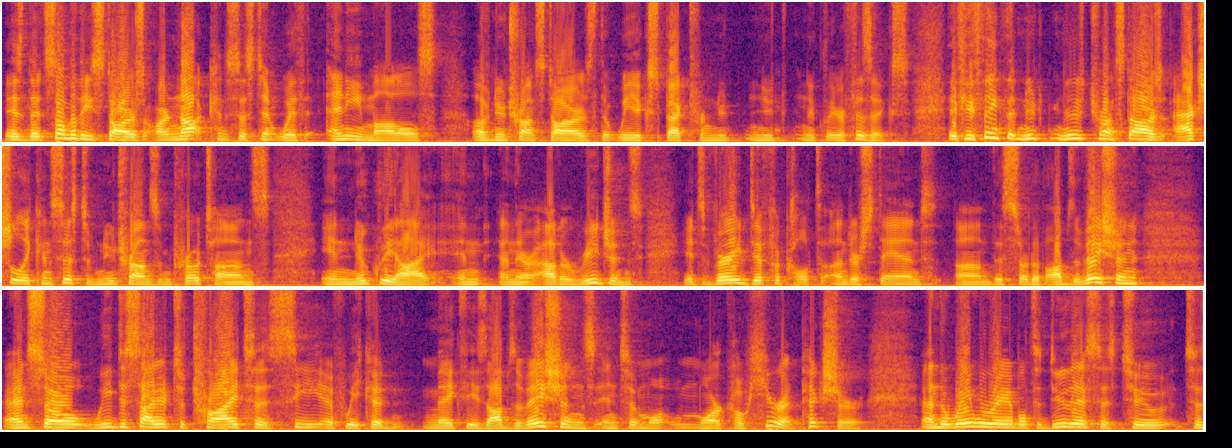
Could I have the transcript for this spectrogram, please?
is that some of these stars are not consistent with any models of neutron stars that we expect from nu- nu- nuclear physics. If you think that nu- neutron stars actually consist of neutrons and protons in nuclei in, in their outer regions, it's very difficult to understand um, this sort of observation. And so we decided to try to see if we could make these observations into a more, more coherent picture. And the way we were able to do this is to, to,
